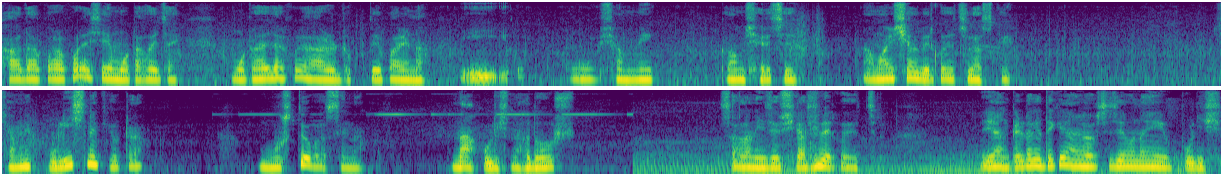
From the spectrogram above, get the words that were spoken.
খাওয়া দাওয়া করার পরে সে মোটা হয়ে যায়। মোটা হয়ে যাওয়ার পরে আর ঢুকতে পারে না। এই সামনে কাম সেরেছে। আমার শিয়াল বের করে যাচ্ছিল আজকে। সামনে পুলিশ নাকি ওটা? বুঝতেও পারছি না। না, পুলিশ না, দোষ। সালা নিজের শিয়ালই বের করে দিচ্ছিল এই আঙ্কেলটাকে দেখে আমি ভাবছি যে মানে পুলিশ।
